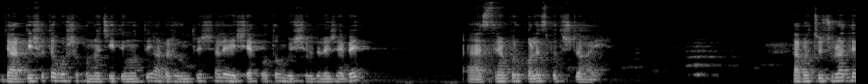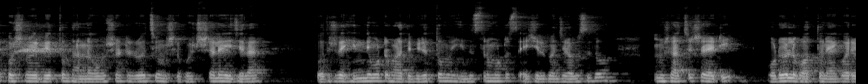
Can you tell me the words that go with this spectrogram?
যার দ্বিশত বর্ষ পূর্ণ হচ্ছে ইতিমধ্যেই আঠারোশো উনত্রিশ সালে এশিয়ার প্রথম বিশ্ববিদ্যালয় হিসেবে শ্রীরামপুর কলেজ প্রতিষ্ঠা হয়। তারপর চুচুড়াতে পশ্চিমবঙ্গের বৃহত্তম ধান্য গবেষণাটি রয়েছে উনিশশো পঁচিশ সালে। এই জেলার প্রতিষ্ঠা হিন্দি মোটর ভারতের বৃহত্তম হিন্দুস্তান মোটরস এই শিল্পাঞ্চলে অবস্থিত। উনিশশো আটচল্লিশ সালে এটি গড়ে হলে বর্তমানে একবারে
